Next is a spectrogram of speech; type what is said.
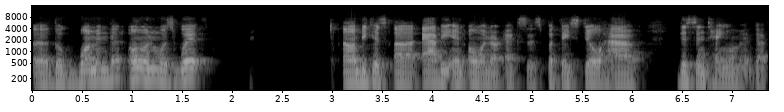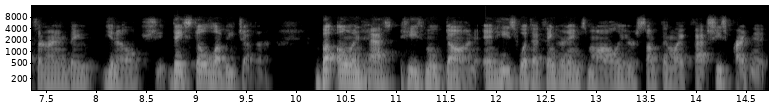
uh, the woman that Owen was with um, because uh, Abby and Owen are exes, but they still have this entanglement that's around. They, you know, she, they still love each other. But Owen has he's moved on, and he's with I think her name's Molly or something like that. She's pregnant,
